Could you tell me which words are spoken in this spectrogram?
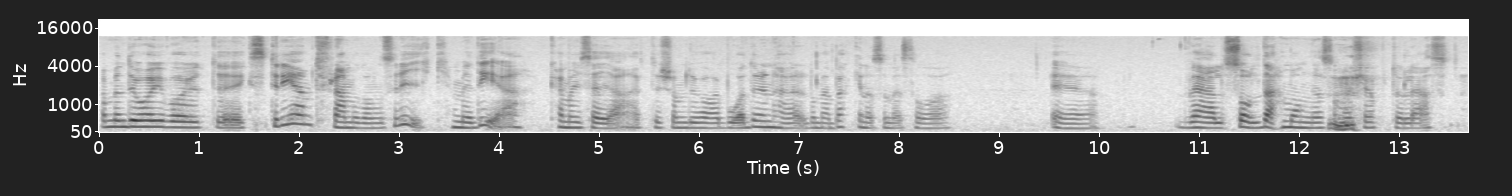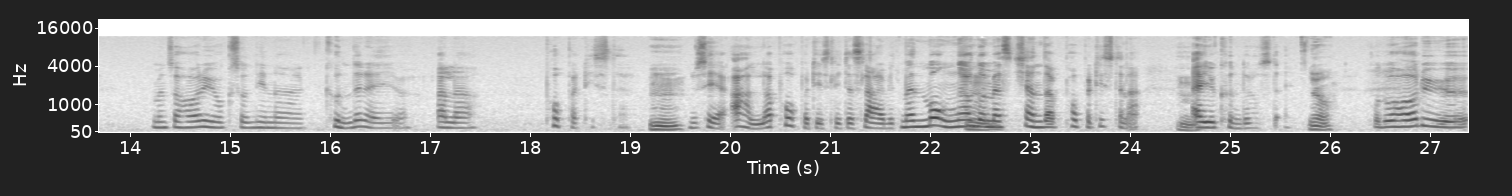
Ja, men du har ju varit extremt framgångsrik med det kan man ju säga eftersom du har både den här, de här böckerna som är så eh, väl sålda. Många som har köpt och läst. Men så har du ju också dina kunder är ju alla popartister. Mm. Nu säger jag alla popartister lite slarvigt men många av de mest kända popartisterna är ju kunder hos dig. Ja. Och då har du ju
